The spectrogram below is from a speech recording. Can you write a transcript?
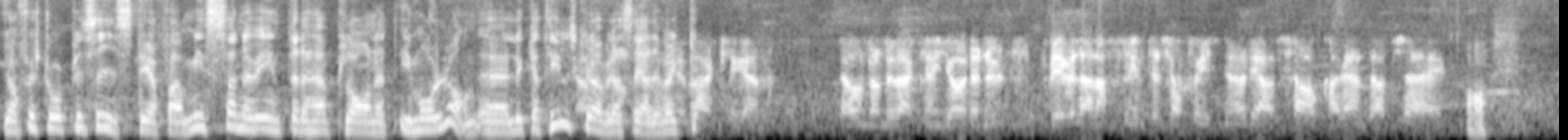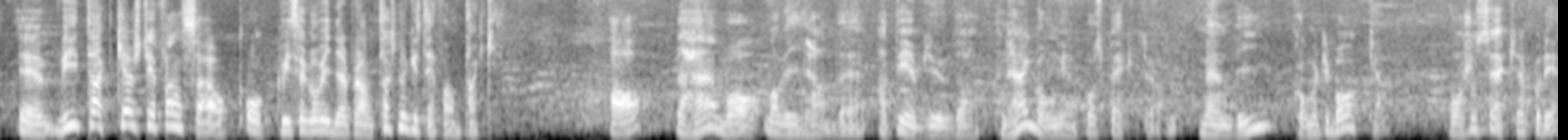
Jag förstår precis, Stefan. Missa nu inte det här planet imorgon. Eh, lycka till skulle jag vilja säga. Det verkar... verkligen, jag undrar om du verkligen gör det nu. Det blir väl alla som inte så skitnödiga. Sauk har ändrat sig. Ja. Eh, Vi tackar Stefan Sauk och vi ska gå vidare på programmet. Tack så mycket Stefan. Tack. Ja, det här var vad vi hade att erbjuda den här gången på Spektrum. Men vi kommer tillbaka. Var så säkra på det.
